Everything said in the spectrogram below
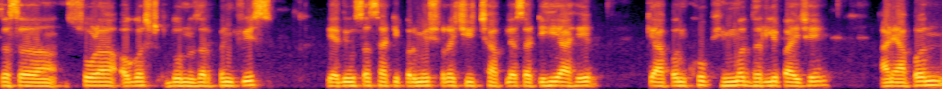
जसं सोळा ऑगस्ट दोन हजार पंचवीस या दिवसासाठी परमेश्वराची इच्छा आपल्यासाठी ही आहे की आपण खूप हिंमत धरली पाहिजे आणि आपण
